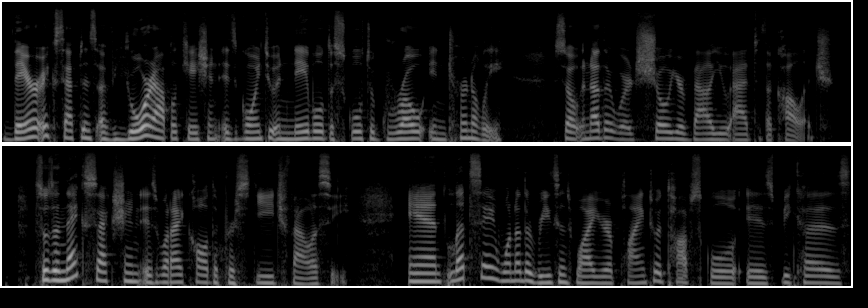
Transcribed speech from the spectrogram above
their acceptance of your application is going to enable the school to grow internally. So, in other words, show your value add to the college. So, the next section is what I call the prestige fallacy. And let's say one of the reasons why you're applying to a top school is because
